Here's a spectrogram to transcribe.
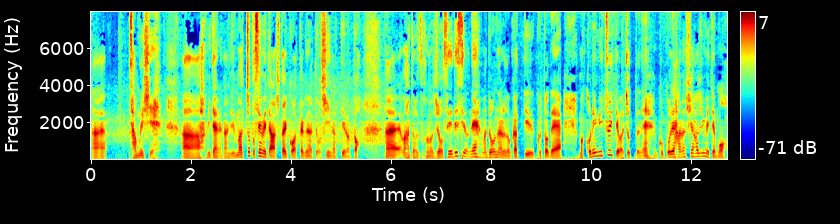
はい、寒いし、ああ、みたいな感じ。で、まあちょっとせめて明日以降あったくなってほしいなっていうのと、はい、まあどうぞこの情勢ですよね、まあどうなるのかっていうことで、まあこれについてはちょっとね、ここで話し始めても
